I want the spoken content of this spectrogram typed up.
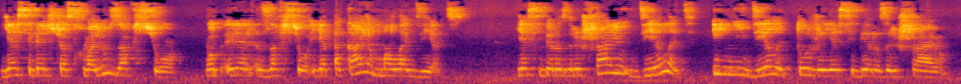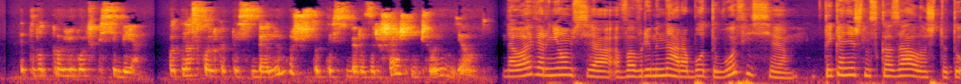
Я себя сейчас хвалю за все. Вот реально за все. Я такая молодец. Я себе разрешаю делать и не делать тоже я себе разрешаю. Это вот про любовь к себе. Вот насколько ты себя любишь, что ты себе разрешаешь ничего не делать. Давай вернемся во времена работы в офисе. Ты, конечно, сказала, что ты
